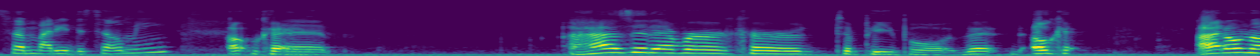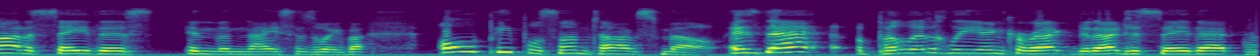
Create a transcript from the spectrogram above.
somebody to tell me. Okay. Uh, Has it ever occurred to people that okay? I don't know how to say this in the nicest way, but old people sometimes smell. Is that politically incorrect? Did I just say that? I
